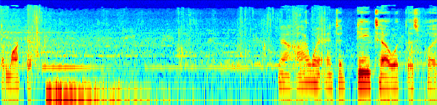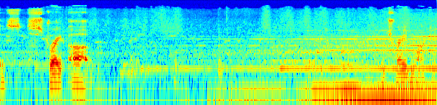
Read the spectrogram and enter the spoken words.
the market. Now I went into detail with this place, straight up. The trade market.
